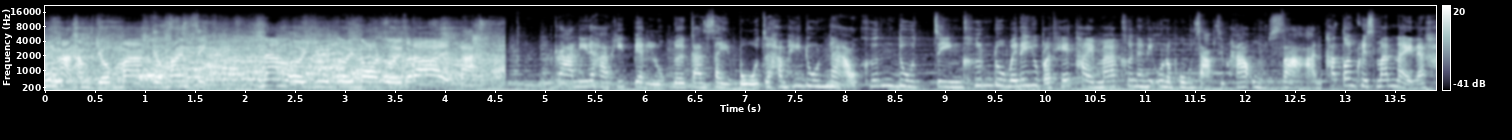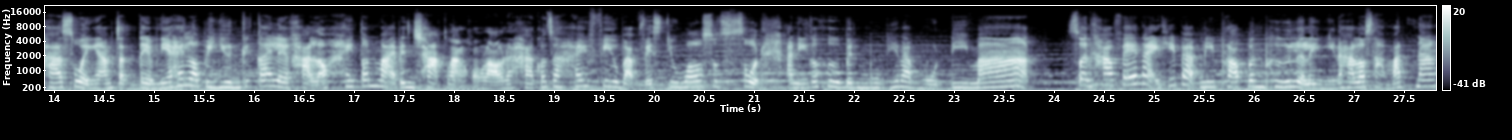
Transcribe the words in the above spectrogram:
มุมหาทำเยอะมากเยอะมากจริงนั่งเอ่ยยืนเอ่ยนอนเอ่ยก็ได้ไปร้านนี้นะคะพี่เปลี่ยนลุคโดยการใส่บูทจะทำให้ดูหนาวขึ้นดูจริงขึ้นดูไม่ได้อยู่ประเทศไทยมากขึ้นทั้งที่อุณหภูมิ 35 องศาถ้าต้นคริสต์มาสไหนนะคะ สวยงามจัดเต็มนี่ให้เราไปยืนใกล้ๆเลยค่ะแล้วให้ต้นไม้เป็นฉากหลังของเรานะคะ ก็จะให้ฟีลแบบเฟสติวัลสุดๆ อันนี้ก็คือเป็นมุมที่แบบมูดดีมาก ส่วนคาเฟ่ไหนที่แบบมีพร็อพบนพื้นหรืออะไรอย่างนี้นะคะ เราสามารถนั่ง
